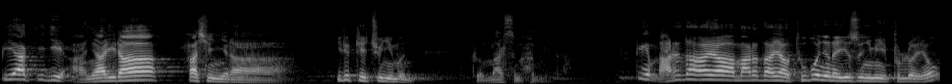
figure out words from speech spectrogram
빼앗기지 아니하리라 하시니라 이렇게 주님은 그 말씀합니다. 그게 마르다야 마르다야 두 번이나 예수님이 불러요.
